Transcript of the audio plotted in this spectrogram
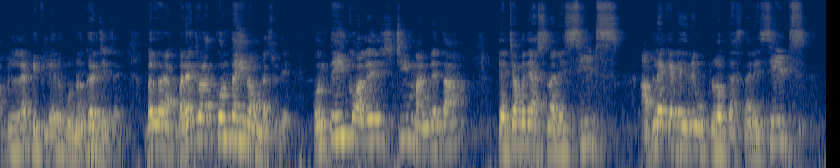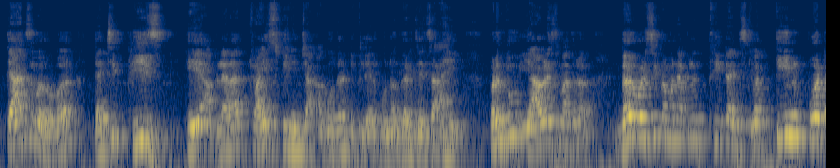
आपल्याला डिक्लेअर होणं गरजेचं आहे. बरं बऱ्याच वेळा कोणताही राऊंड असू दे कोणतेही कॉलेजची मान्यता त्याच्यामध्ये असणारे सीट्स आपल्या कॅटेगरी उपलब्ध असणारे सीट्स त्याचबरोबर त्याची फीज हे आपल्याला चॉईस फिलिंगच्या अगोदर डिक्लेअर होणं गरजेचं आहे. परंतु यावेळेस मात्र दरवर्षीप्रमाणे आपल्याला थ्री टाइम्स किंवा तीन पट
